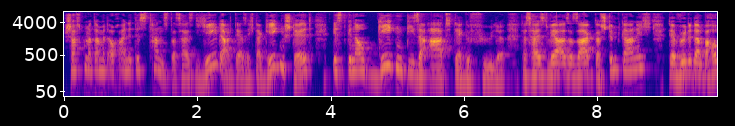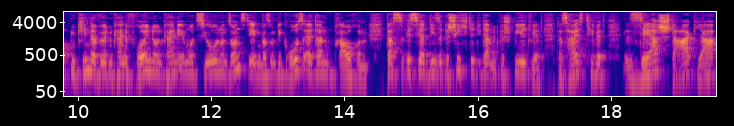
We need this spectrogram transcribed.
schafft man damit auch eine Distanz. Das heißt, jeder, der sich dagegen stellt, ist genau gegen diese Art der Gefühle. Das heißt, wer also sagt, das stimmt gar nicht, der würde dann behaupten, Kinder würden keine Freunde und keine Emotionen und sonst irgendwas und die Großeltern brauchen. Das ist ja diese Geschichte, die damit gespielt wird. Das heißt, hier wird sehr stark ja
